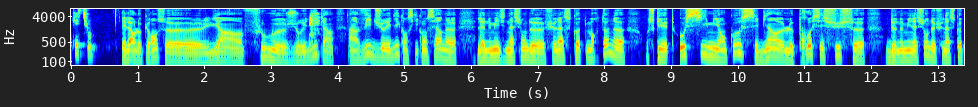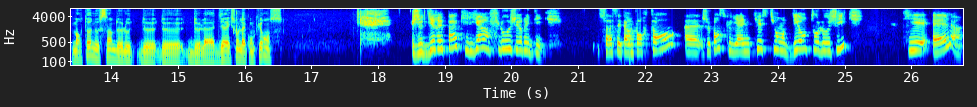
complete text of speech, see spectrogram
question. Et là, en l'occurrence, euh, il y a un flou euh, juridique, un, vide juridique en ce qui concerne euh, la nomination de Fiona Scott Morton. Ce qui est aussi mis en cause, c'est bien le processus de nomination de Fiona Scott Morton au sein de, la direction de la concurrence. Je ne dirais pas qu'il y a un flou juridique. Ça, c'est important. je pense qu'il y a une question déontologique qui est, elle,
